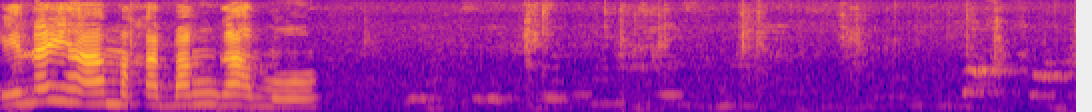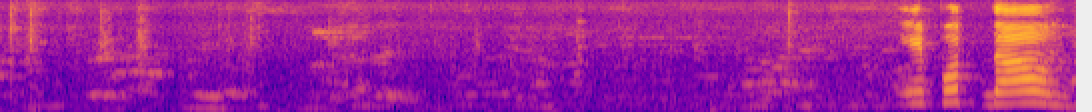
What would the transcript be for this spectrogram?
Hinay ha, makabangga mo. I-put down.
